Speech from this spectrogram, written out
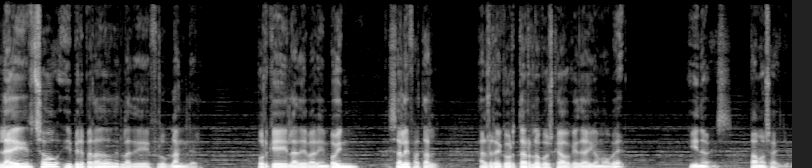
La he hecho y preparado la de Furtwängler, porque la de Barenboim sale fatal. Al recortarlo, pues claro, queda ahí como ver. Y no es. Vamos a ello.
